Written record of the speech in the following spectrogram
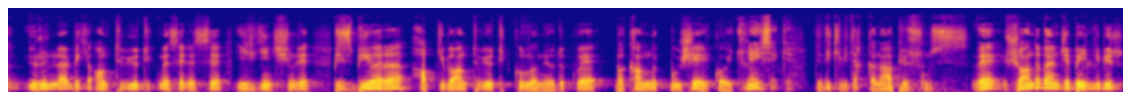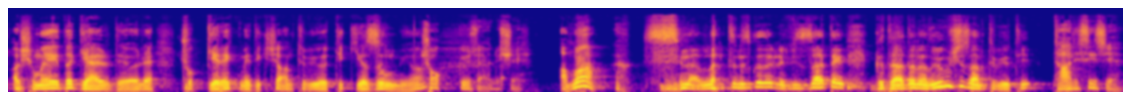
ürünlerdeki antibiyotik meselesi ilginç. Şimdi biz bir ara hap gibi antibiyotik kullanıyorduk ve bakanlık bu işe el koydu. Neyse ki. Dedi ki bir dakika ne yapıyorsunuz siz? Ve şu anda bence belli bir aşamaya da geldi. Öyle çok gerekmedikçe antibiyotik yazılmıyor. Çok güzel bir şey. Ama sizin anlattığınız kadarıyla biz zaten gıdadan alıyormuşuz antibiyotiği. Talihsizce.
